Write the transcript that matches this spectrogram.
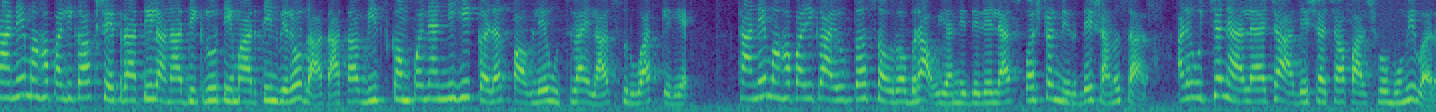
ठाणे महापालिका क्षेत्रातील अनाधिकृत इमारतींविरोधात आता वीज कंपन्यांनीही कडक पावले उचलायला सुरुवात केली आहे. ठाणे महापालिका आयुक्त सौरभ राव यांनी दिलेल्या स्पष्ट निर्देशानुसार आणि उच्च न्यायालयाच्या आदेशाच्या पार्श्वभूमीवर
